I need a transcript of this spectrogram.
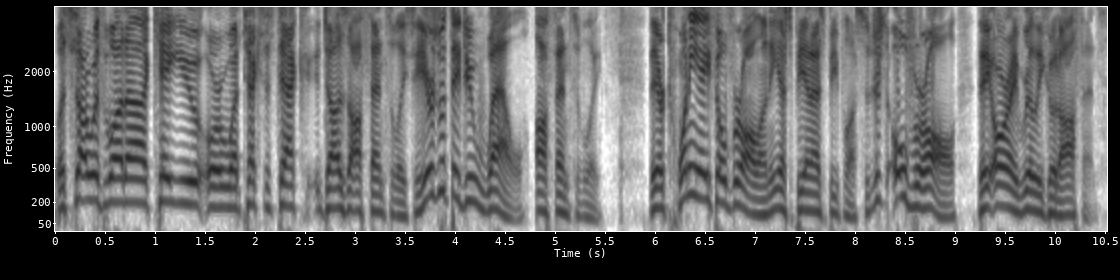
Let's start with what uh, KU or what Texas Tech does offensively. So here's what they do well offensively. They are 28th overall on ESPN SP Plus. So just overall, they are a really good offense.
